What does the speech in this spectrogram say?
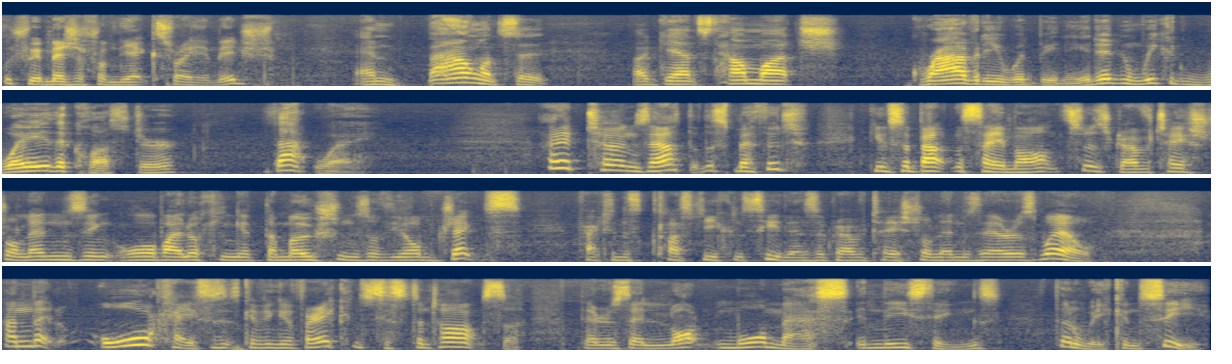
Which we measure from the X-ray image. And balance it against how much gravity would be needed. And we could weigh the cluster that way. And it turns out that this method gives about the same answer as gravitational lensing or by looking at the motions of the objects. In fact, in this cluster you can see there's a gravitational lens there as well. And in all cases it's giving a very consistent answer. There is a lot more mass in these things than we can see.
